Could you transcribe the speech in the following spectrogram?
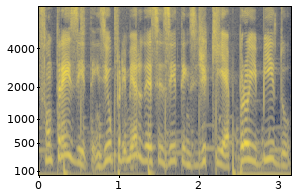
São três itens. E o primeiro desses itens de que é proibido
